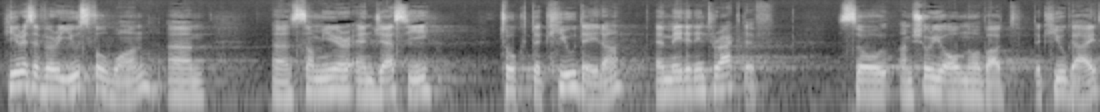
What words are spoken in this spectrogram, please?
Here is a very useful one. Um, uh, Samir and Jesse took the Q data and made it interactive. So I'm sure you all know about the Q guide.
